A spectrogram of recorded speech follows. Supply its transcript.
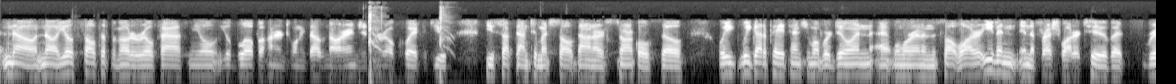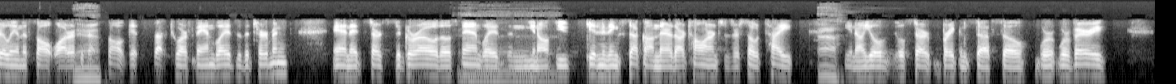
No, no, you'll salt up a motor real fast, and you'll you'll blow up a hundred twenty thousand dollar engine real quick if you you suck down too much salt down our snorkels. So we we got to pay attention what we're doing at, when we're in the salt water, even in the fresh water too, but really in the salt water because Yeah. that salt gets stuck to our fan blades of the turbine, and it starts to grow those fan blades. And you know if you get anything stuck on there, our tolerances are so tight uh, you know you'll you'll start breaking stuff. So we're we're very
